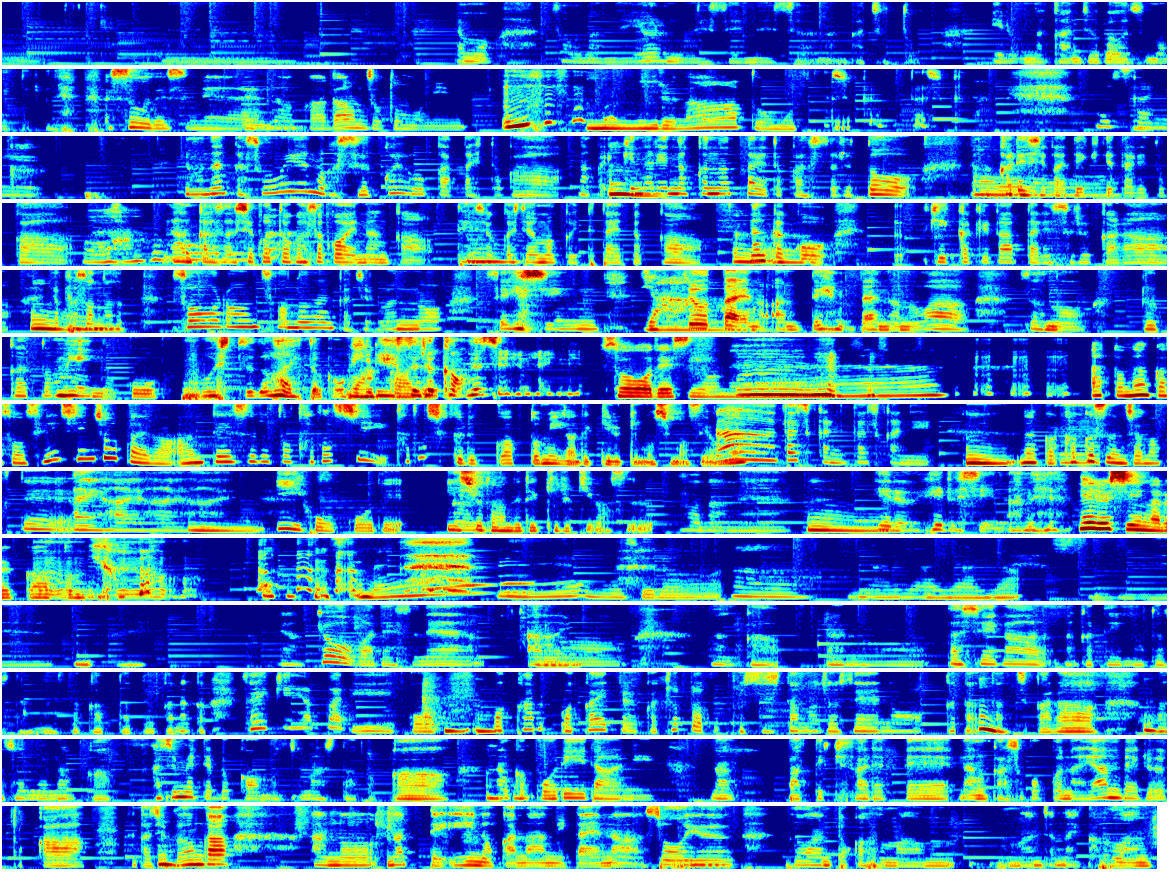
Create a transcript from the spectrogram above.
でもそうだね。夜の SNS はなんかちょっといろんな感情が渦巻いてるね。そうですね、うん、なんか男女ともに、うん、見るなと思って。確かに。確かに。確か。にでもなんかそういうのがすっごい多かった人がなんかいきなり亡くなったりとかすると、うん、なんか彼氏ができてたりとか、なんかさ仕事がすごいなんか転職してうまくいってたりとか、うん、なんかこうきっかけがあったりするから、うんうん、やっぱその総論そのなんか自分の精神状態の安定みたいなのはそのルッカとミーのこう放出度合いとかを比例するかもしれないね。そうですよね。あとなんかそう精神状態が安定すると正しい正しくルックアットミーができる気もしますよね。あ確かに確かに。うん、なんか隠すんじゃなくて、うん、はいはいはいはい、うん、いい方向でいい手段でできる気がする。うん、そうだね、うん、ヘル。ヘルシーなね。ヘルシーなルックアットミーが。ですね。ね面白い。いやいやいやいや。そうだね。うん、いや今日はですね、あの、はい、なんかあの私がなんかテーマとして話したかったというかなんか最近やっぱりこう、うんうん、若若いというかちょっと年下の女性の方たちから、うん、まあ、そのなんか初めて部下を持ちましたとか、うん、なんかこうリーダーにな抜擢されてなんかすごく悩んでるとかなんか自分が、うん、あのなっていいのかなみたいなそういう不安とか不満不満じゃないか不安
